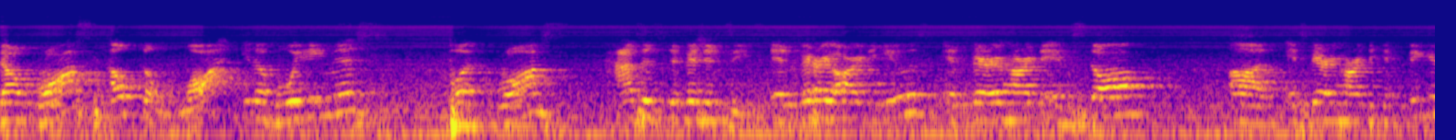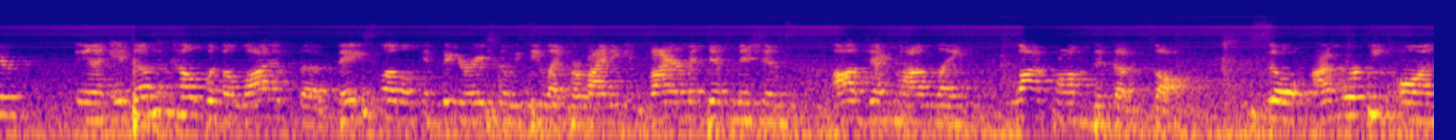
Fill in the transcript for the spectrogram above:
Now, ROS helped a lot in avoiding this, but ROS has its deficiencies. It's very hard to use, it's very hard to install, uh, it's very hard to configure, and it doesn't help with a lot of the base level configuration that we see, like providing environment definitions, object modeling, a lot of problems it doesn't solve. So I'm working on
